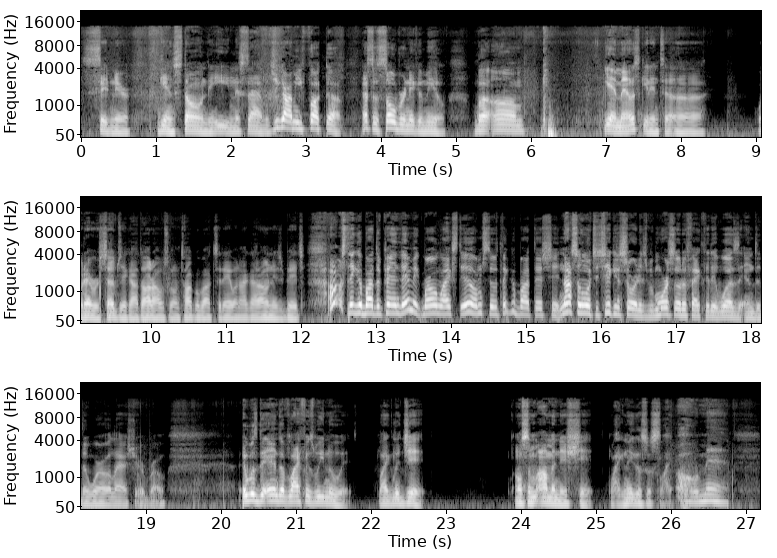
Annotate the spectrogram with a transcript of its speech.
Sitting there getting stoned and eating this salad. You got me fucked up. That's a sober nigga meal. But um yeah, man, let's get into uh whatever subject I thought I was going to talk about today when I got on this bitch. I was thinking about the pandemic, bro. Like, still, I'm still thinking about that shit. Not so much the chicken shortage, but more so the fact that it was the end of the world last year, bro. It was the end of life as we knew it. Like, legit. On some ominous shit. Like, niggas was like, oh, man.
